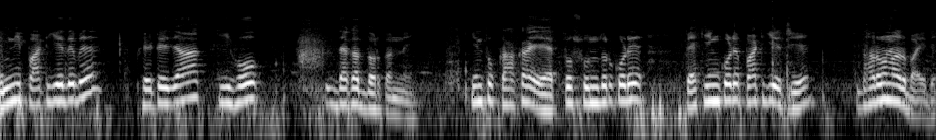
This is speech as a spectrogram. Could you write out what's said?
এমনি পাঠিয়ে দেবে, ফেটে যাক, কি হোক, দেখার দরকার নেই। কিন্তু কাকা এত সুন্দর করে প্যাকিং করে পাঠিয়েছে, ধারণার বাইরে।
